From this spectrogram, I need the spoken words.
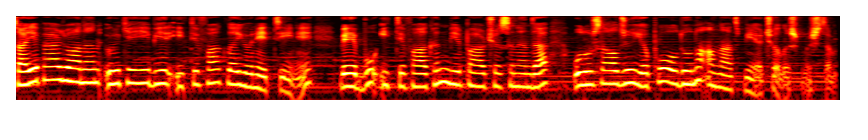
Tayyip Erdoğan'ın ülkeyi bir ittifakla yönettiğini ve bu ittifakın bir parçasının da ulusalcı yapı olduğunu anlatmaya çalışmıştım.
